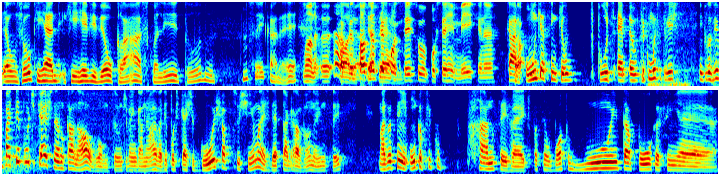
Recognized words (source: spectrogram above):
é o jogo que, re, que reviveu o clássico ali tudo. Não sei, cara. É... Mano, uh, olha, o pessoal tem é preconceito por ser remake, né? Cara, um que assim que eu Putz, é, eu fico muito triste. Inclusive vai ter podcast né, no canal, se eu não estiver enganado, vai ter podcast Ghost of Tsushima, a gente deve estar tá gravando aí, não sei. Mas assim, um que eu fico. Ah, não sei, velho. Tipo assim, eu boto muita pouca, assim, é.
